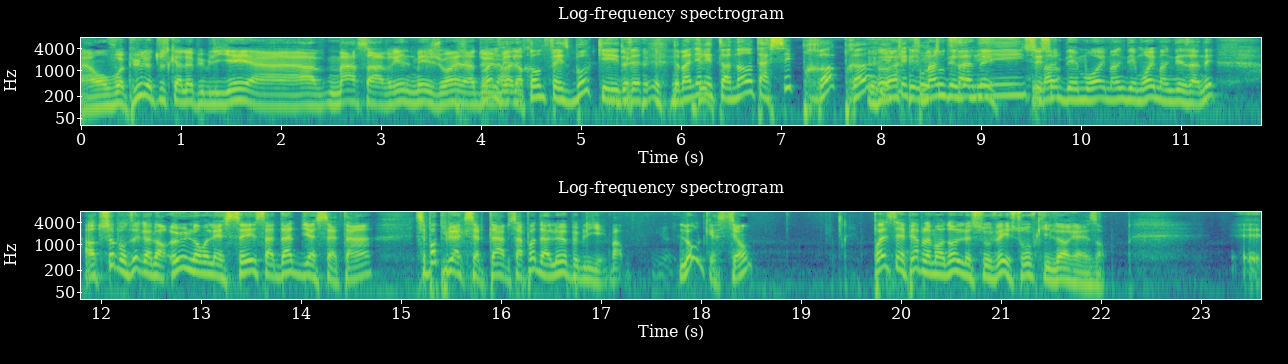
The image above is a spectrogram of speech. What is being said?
euh, on voit plus là, tout ce qu'elle a publié à, à mars, avril, mai, juin, en Ouais, 2000. leur, leur compte Facebook est de, de manière étonnante assez propre. Hein? Il y a Ouais, quelques il photos manque de des années. Il ça. manque des mois, il manque des mois, il manque des années. Alors tout ça pour dire que alors eux l'ont laissé, ça date d'il y a sept ans. C'est pas plus acceptable, ça n'a pas d'allure publié. Bon, l'autre question, Paul Saint-Pierre Plamondon l'a soulevé et je trouve qu'il a raison. Euh,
